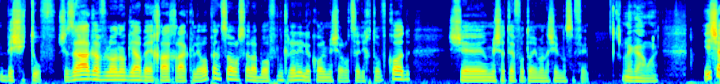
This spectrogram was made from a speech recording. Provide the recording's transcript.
בשיתוף. שזה אגב לא נוגע בהכרח רק ל open source, אלא באופן כללי לכל מי שרוצה לכתוב קוד, שהוא משתף אותו עם אנשים נוספים. לגמרי. ישי,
